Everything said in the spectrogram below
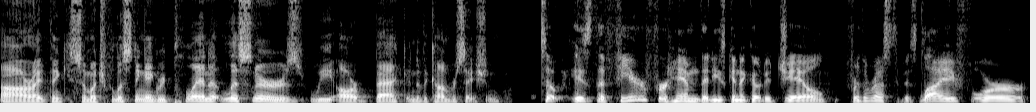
All right, thank you so much for listening, Angry Planet listeners. We are back into the conversation. So, is the fear for him that he's going to go to jail for the rest of his life, or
